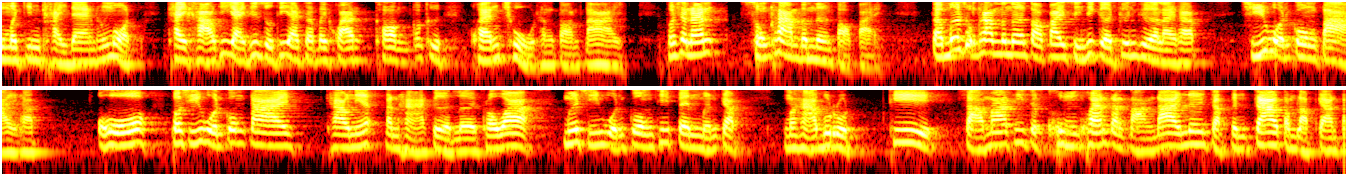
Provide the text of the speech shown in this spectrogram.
งมากินไข่แดงทั้งหมด ไข่ขาวที่ใหญ่ที่สุดที่อากจะไปคว้านครองก็คือแคว้นฉู่ทางตอนใต้ เพราะฉะนั้นสงครามดำเนินต่อไป แต่เมื่อสงครามดำเนินต่อไปสิ่งที่เกิดขึ้นคืออะไรครับ ฉีหวนกงตายครับ โอ้โห พอฉีหวนกงตาย คราวนี้ปัญหาเกิดเลย เพราะว่าเมื่อฉีหวนกงที่เป็นเหมือนกับมหาบุรุษที่สามารถที่จะคุมแคว้นต่างๆ ได้เนื่องจากเป็นเจ้าตำรับการป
